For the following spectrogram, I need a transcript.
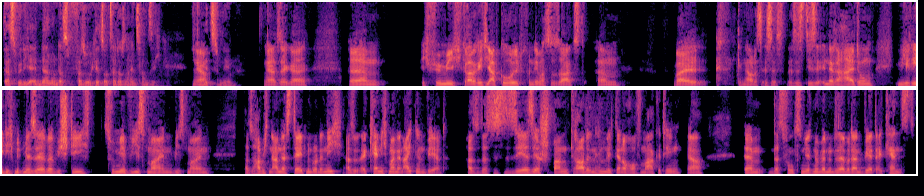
das würde ich ändern und das versuche ich jetzt auch 2021 ja. mitzunehmen. Ja, sehr geil. Ähm, ich fühle mich gerade richtig abgeholt von dem, was du sagst. Ähm, weil genau das ist es. Das ist diese innere Haltung. Wie rede ich mit mir selber? Wie stehe ich zu mir? Wie ist mein, wie ist mein, also habe ich ein Understatement oder nicht? Also erkenne ich meinen eigenen Wert? Also das ist sehr, sehr spannend, gerade im Hinblick dann auch auf Marketing, ja. Ähm, das funktioniert nur, wenn du selber deinen Wert erkennst.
